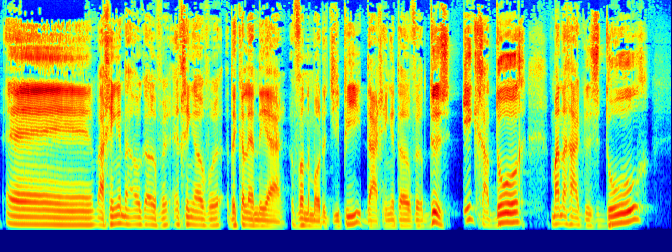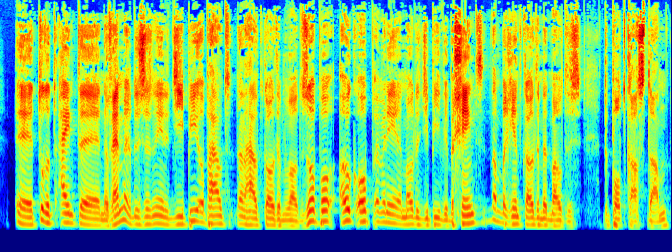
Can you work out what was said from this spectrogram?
Eh, waar ging het nou ook over? Het ging over de kalenderjaar van de MotoGP. Daar ging het over. Dus ik ga door, maar dan ga ik dus door eh, tot het eind eh, november. Dus wanneer de GP ophoudt, dan houdt Kloten met Motors op, ook op. En wanneer de MotoGP weer begint, dan begint Kloten met Motors, de podcast dan,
